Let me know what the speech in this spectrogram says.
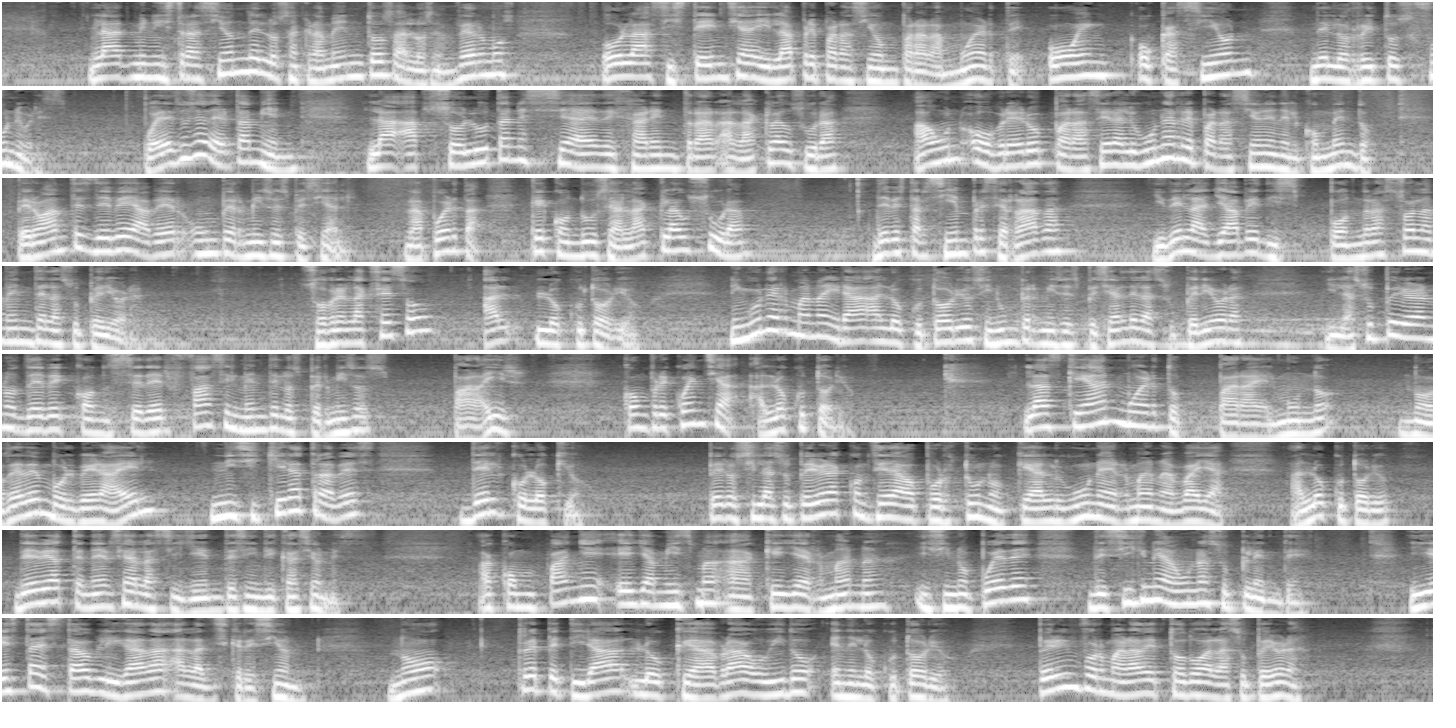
la administración de los sacramentos a los enfermos o la asistencia y la preparación para la muerte o en ocasión de los ritos fúnebres. Puede suceder también la absoluta necesidad de dejar entrar a la clausura a un obrero para hacer alguna reparación en el convento, pero antes debe haber un permiso especial. La puerta que conduce a la clausura debe estar siempre cerrada y de la llave dispondrá solamente la superiora. Sobre el acceso al locutorio. Ninguna hermana irá al locutorio sin un permiso especial de la superiora y la superiora no debe conceder fácilmente los permisos para ir con frecuencia al locutorio. Las que han muerto para el mundo no deben volver a él ni siquiera a través del coloquio. Pero si la superiora considera oportuno que alguna hermana vaya al locutorio, debe atenerse a las siguientes indicaciones. Acompañe ella misma a aquella hermana y si no puede, designe a una suplente. Y ésta está obligada a la discreción. No repetirá lo que habrá oído en el locutorio, pero informará de todo a la superiora.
